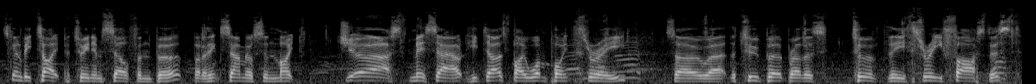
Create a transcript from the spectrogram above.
it's going to be tight between himself and Bø, but I think Samuelsson might just miss out. He does by 1.3, so uh, the two Bø brothers, two of the three fastest.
